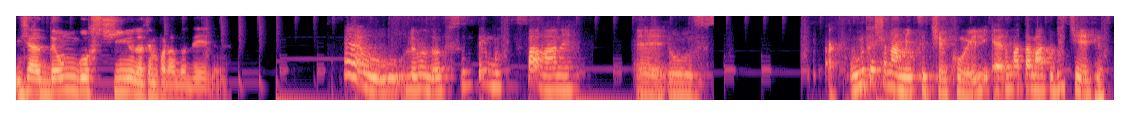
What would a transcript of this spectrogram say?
já dão um gostinho da temporada dele. É, o Lewandowski não tem muito o que falar, né? É, os... O único questionamento que você tinha com ele era o mata-mata de Champions.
